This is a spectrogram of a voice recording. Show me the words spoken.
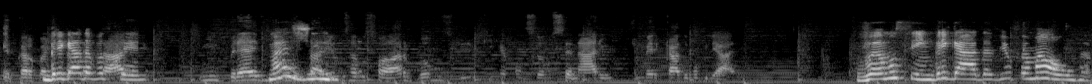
ter ficado com a gente. Obrigada a você. Em breve Imagina. voltaremos a nos falar. Vamos ver o que aconteceu no cenário de mercado imobiliário. Vamos sim, obrigada, viu? Foi uma honra.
